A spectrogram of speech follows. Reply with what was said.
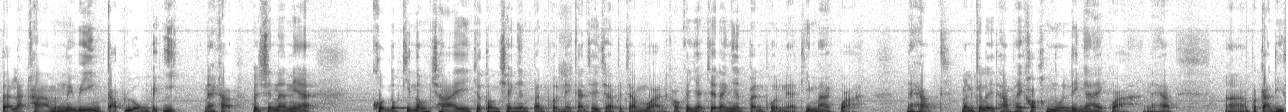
แต่ราคามันไม่วิ่งกลับลงไปอีกนะครับเพราะฉะนั้นเนี่ย คนต้องกินต้องใช้จะต้องใช้เงินปันผลในการใช้จ่ายประจำวันเขาก็อยากจะได้เงินปันผลเนี่ยที่มากกว่านะครับมันก็เลยทำให้เขาคำนวณได้ง่ายกว่านะครับประการที่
